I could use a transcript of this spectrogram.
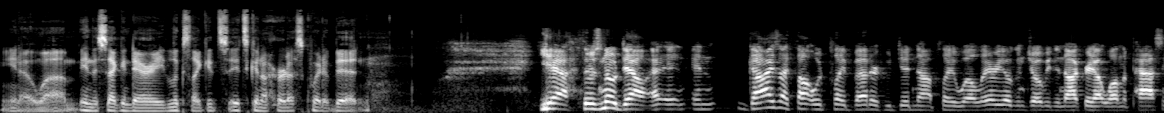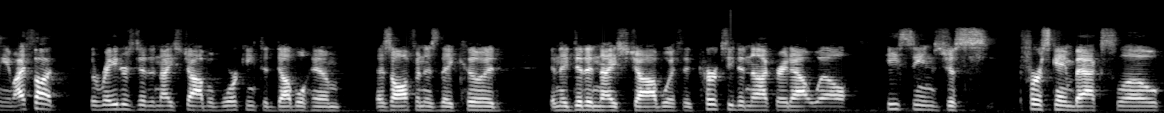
you know, um, in the secondary looks like it's it's going to hurt us quite a bit. Yeah, there's no doubt, and, and guys I thought would play better who did not play well. Larry Ogunjobi did not grade out well in the passing game. I thought the Raiders did a nice job of working to double him as often as they could, and they did a nice job with it. Kirksey did not grade out well. He seems just first game back slow.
